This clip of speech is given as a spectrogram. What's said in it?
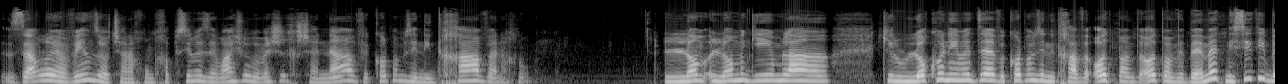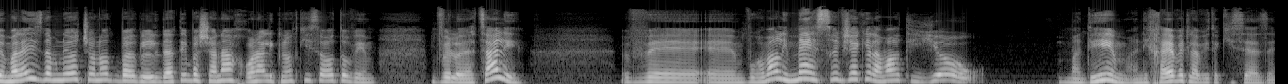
זר לא יבין זאת, שאנחנו מחפשים איזה משהו במשך שנה, וכל פעם זה נדחה, ואנחנו לא, לא מגיעים ל... כאילו, לא קונים את זה, וכל פעם זה נדחה, ועוד פעם ועוד פעם, ובאמת, ניסיתי במלא הזדמנויות שונות, ב, לדעתי בשנה האחרונה, לקנות כיסאות טובים, ולא יצא לי. ו... אה, והוא אמר לי, 120 שקל, אמרתי, יואו, מדהים, אני חייבת להביא את הכיסא הזה.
